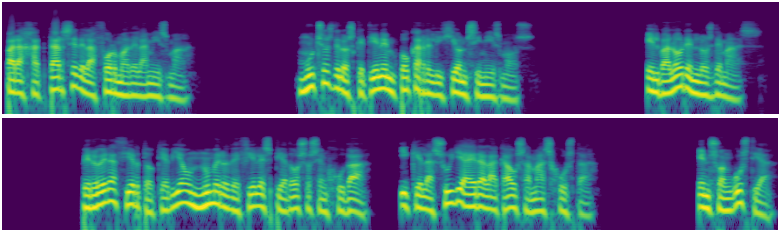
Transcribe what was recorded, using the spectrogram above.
para jactarse de la forma de la misma. Muchos de los que tienen poca religión sí mismos. El valor en los demás. Pero era cierto que había un número de fieles piadosos en Judá, y que la suya era la causa más justa. En su angustia,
